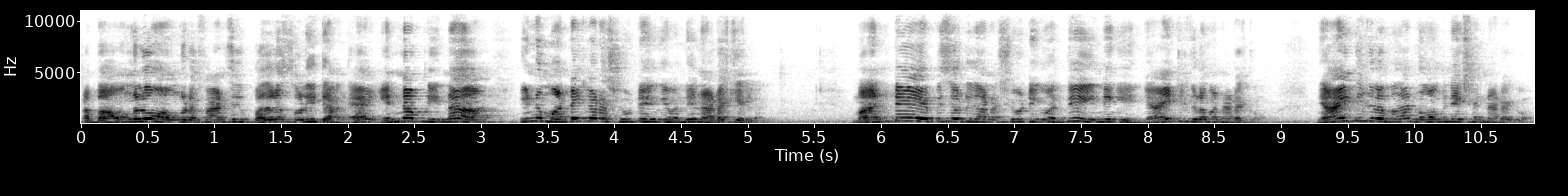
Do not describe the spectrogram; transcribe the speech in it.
அப்போ அவங்களும் அவங்களோட ஃபேன்ஸுக்கு பதிலாக சொல்லிட்டாங்க. என்ன அப்படின்னா இன்னும் மண்டேக்கான ஷூட்டிங் வந்து நடக்கல. மண்டே எபிசோடுக்கான ஷூட்டிங் வந்து இன்னைக்கு ஞாயிற்றுக்கிழமை நடக்கும். ஞாயிற்றுக்கிழமை தான் நாமினேஷன் நடக்கும்.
